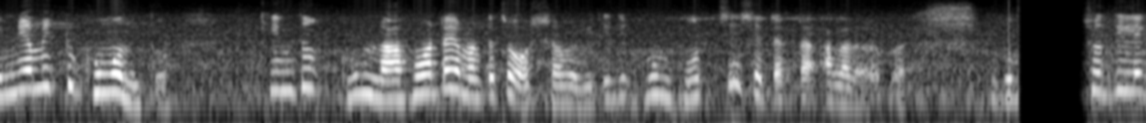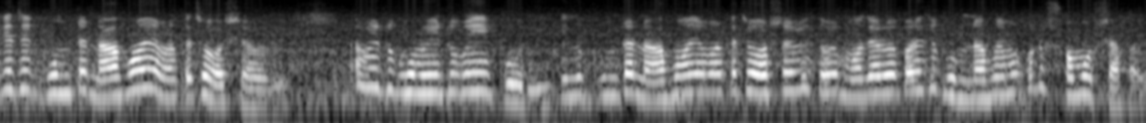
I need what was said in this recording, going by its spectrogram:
এমনি আমি একটু ঘুমন্ত। কিন্তু ঘুম না হওয়াটাই আমার কাছে অস্বাভাবিক। এই যে ঘুম হচ্ছে, সেটা একটা আলাদা ব্যাপার। ঘুম সর্দি লেগেছে ঘুমটা না হয় আমার কাছে অস্বাভাবিক। আমি একটু ঘুমিয়ে টুমিয়েই পড়ি, কিন্তু ঘুমটা না হয় আমার কাছে অস্বাভাবিক। তবে মজার ব্যাপার যে ঘুম না হয় আমার কোনো সমস্যা হয়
